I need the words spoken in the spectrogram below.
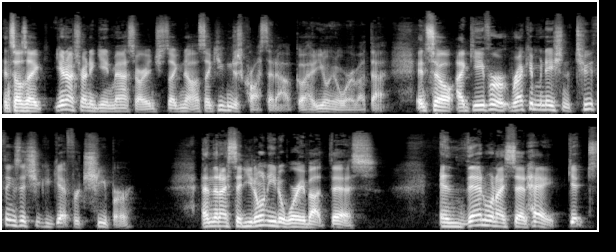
And so I was like, you're not trying to gain mass, are you? And she's like, no. I was like, you can just cross that out. Go ahead. You don't need to worry about that. And so I gave her a recommendation of two things that she could get for cheaper. And then I said, you don't need to worry about this. And then when I said, hey, get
